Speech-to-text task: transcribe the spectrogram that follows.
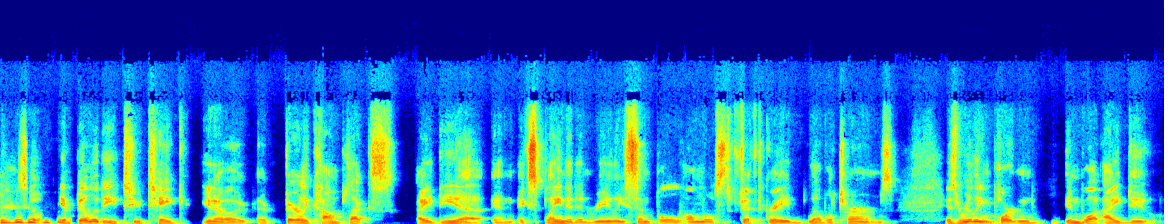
So the ability to take you know a, a fairly complex idea and explain it in really simple almost fifth grade level terms is really important in what i do.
